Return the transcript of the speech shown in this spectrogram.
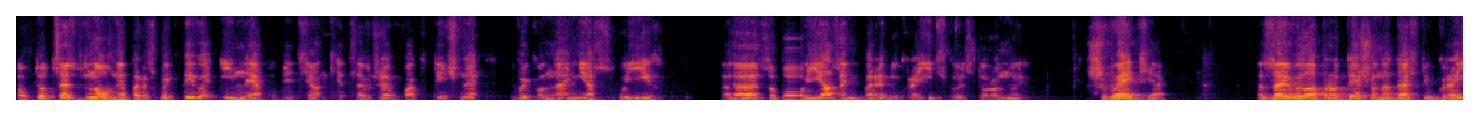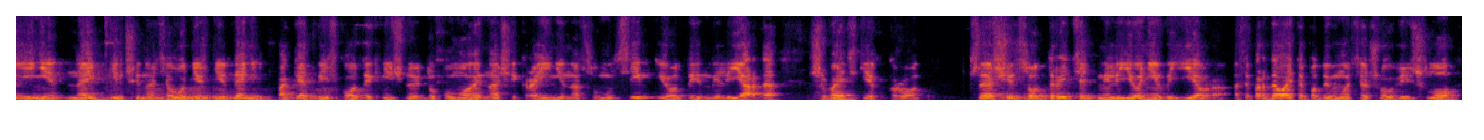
Тобто, це знов не перспектива і не обіцянки, це вже фактичне виконання своїх е, зобов'язань перед українською стороною. Швеція заявила про те, що надасть Україні найбільший на сьогоднішній день пакет військово-технічної допомоги нашій країні на суму 7,1 мільярда шведських крон. Це 630 мільйонів євро. А тепер давайте подивимося, що ввійшло в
